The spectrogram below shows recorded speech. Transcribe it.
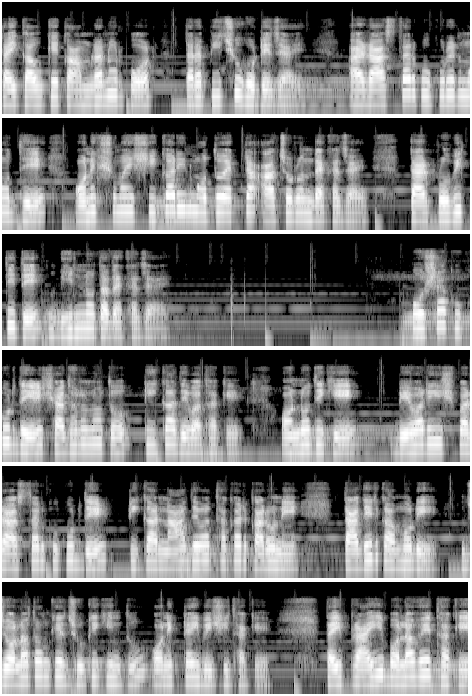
তাই কাউকে কামড়ানোর পর তারা পিছু হটে যায়। আর রাস্তার কুকুরের মধ্যে অনেক সময় শিকারীর মতো একটা আচরণ দেখা যায়। তার প্রবৃত্তিতে ভিন্নতা দেখা যায়। পোষা কুকুরদের সাধারণত টিকা দেওয়া থাকে। অন্যদিকে, বেওয়ারিশ বা রাস্তার কুকুরদের টিকা না দেওয়া থাকার কারণে তাদের কামড়ে জলাতঙ্কের ঝুঁকি কিন্তু অনেকটাই বেশি থাকে। তাই প্রায়ই বলা হয়ে থাকে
